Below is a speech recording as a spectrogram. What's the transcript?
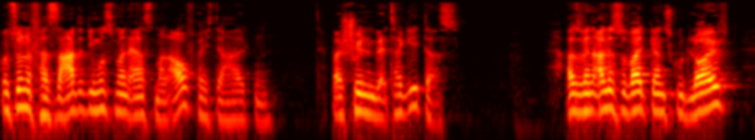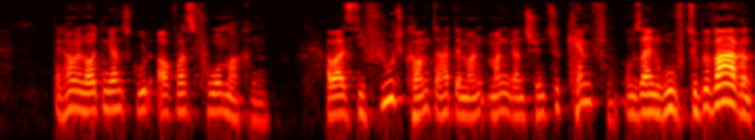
Und so eine Fassade, die muss man erstmal aufrechterhalten. Bei schönem Wetter geht das. Also wenn alles soweit ganz gut läuft, dann kann man Leuten ganz gut auch was vormachen. Aber als die Flut kommt, da hat der Mann, ganz schön zu kämpfen, um seinen Ruf zu bewahren,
